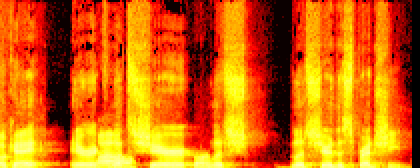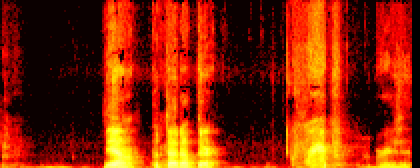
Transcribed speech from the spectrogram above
Okay, Eric, Wow. let's share. Let's let's share the spreadsheet. Yeah, put that up there. Crap, where is it?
